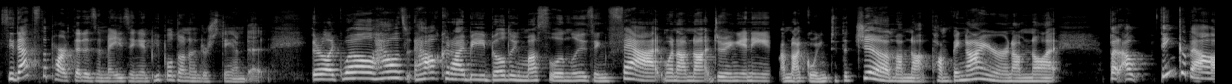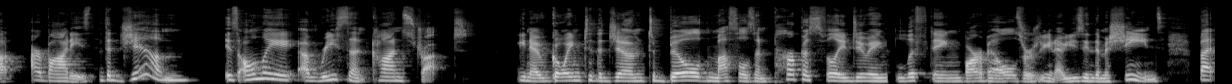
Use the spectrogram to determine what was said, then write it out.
See, that's the part that is amazing and people don't understand it. They're like, "Well, how how could I be building muscle and losing fat when I'm not doing any I'm not going to the gym, I'm not pumping iron, I'm not But I'll uh, think about our bodies. The gym is only a recent construct. You know, going to the gym to build muscles and purposefully doing lifting barbells or, you know, using the machines. But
